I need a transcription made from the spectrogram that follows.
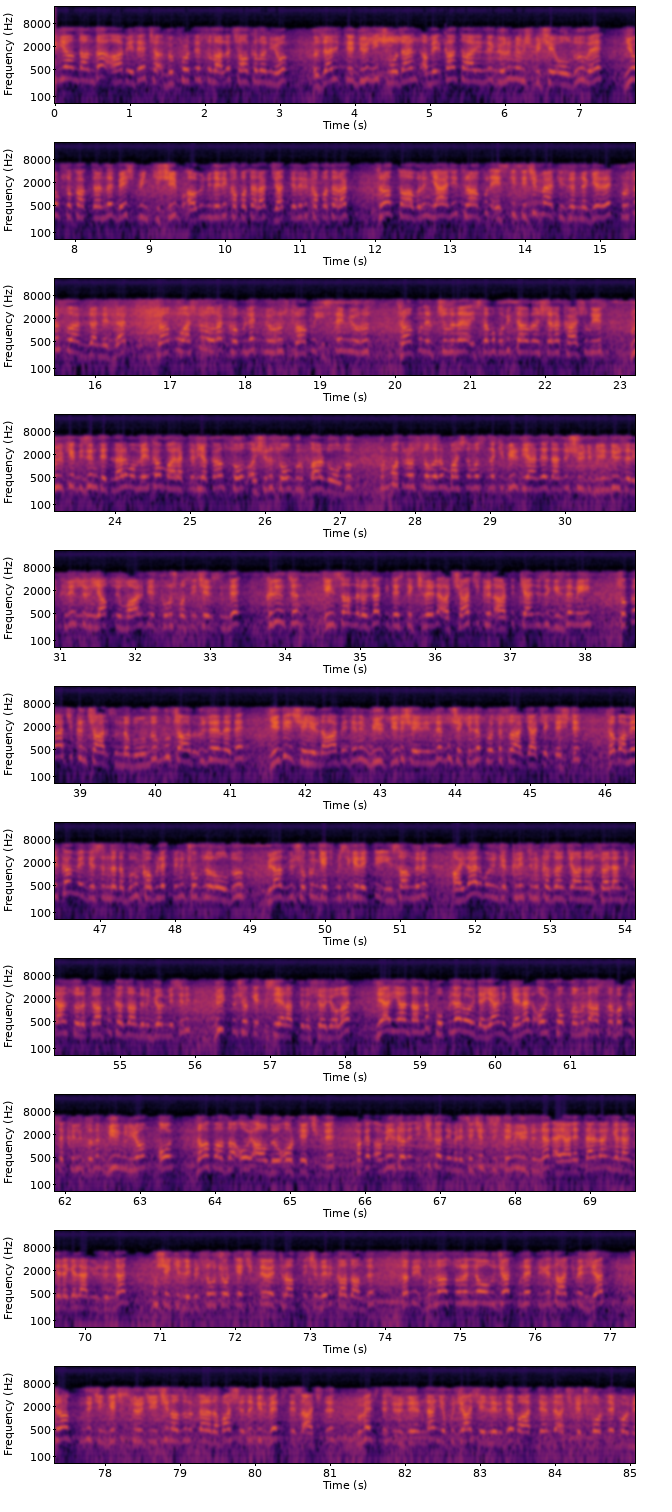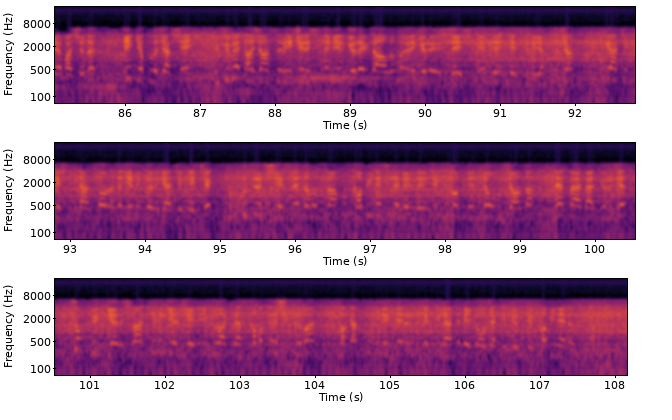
Bir yandan da ABD protestolarla çalkalanıyor. Özellikle dün hiç modern Amerikan tarihinde görülmemiş bir şey olduğu ve New York sokaklarında 5000 kişi avenileri kapatarak, caddeleri kapatarak Trump Tower'ın yani Trump'ın eski seçim merkezinin önüne gelerek protestolar düzenlediler. Trump'ı başkan olarak kabul etmiyoruz, Trump'ı istemiyoruz, Trump'ın ırkçılığına, İslamofobik davranışlarına karşılıyız. Bu ülke bizim dediler ama Amerikan bayrakları yakan sol, aşırı sol gruplar da oldu. Bu protestoların başlamasındaki bir diğer neden de şuydu bilindiği üzere Clinton'ın yaptığı mağlubiyet konuşması içerisinde Clinton insanlar özellikle destekçilerine açığa çıkın artık kendinizi gizlemeyin sokağa çıkın çağrısında bulundu. Bu çağrı üzerine de 7 şehirde ABD'nin büyük 7 şehrinde bu şekilde protestolar gerçekleşti. Tabi Amerikan medyasında da bunu kabul etmenin çok zor olduğu, biraz bir şokun geçmesi gerektiği, insanların aylar boyunca Clinton'ın kazanacağını söylendikten sonra Trump'ın kazandığını görmesinin büyük bir şok etkisi yarattığını söylüyorlar. Diğer yandan da popüler oyda yani genel oy toplamında aslına bakırsa Clinton'ın 1 milyon oy daha fazla oy aldığı ortaya çıktı. Fakat Amerika'nın iki kademeli seçim sistemi yüzünden, eyaletlerden gelen delegeler yüzünden bu şekilde bir sonuç ortaya çıktı ve Trump seçimleri kazandı. Tabi bundan sonra ne olacak bunu hep birlikte takip edeceğiz. Trump bunun için geçiş süreci için hazırlıklara da başladı. Bir web sitesi açtı. Bu web sitesi üzerinden yapacağı şeyleri de vaatlerini de açık açık ortaya koymaya başladı. İlk yapılacak şey hükümet ajansları içerisinde bir görev dağılımı ve görev değişimi de teslimi yapılacak. Bu gerçekleştikten sonra da yemin töreni gerçekleşecek. Bu süreç içerisinde Donald Trump'ın kabinesi de belirlenecek. Bu kabinenin ne olacağını da hep beraber göreceğiz. Çok büyük bir yarış var. Kimin geleceğiyle ilgili olarak biraz kafa karışıklığı var. Fakat bu bileti önümüzdeki günlerde belli olacak gibi gözüküyor. Kabine en azından.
